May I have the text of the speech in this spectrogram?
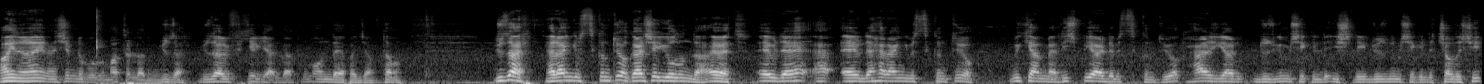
Aynen aynen şimdi buldum hatırladım güzel. Güzel bir fikir geldi aklıma onu da yapacağım tamam. Güzel herhangi bir sıkıntı yok her şey yolunda evet evde evde herhangi bir sıkıntı yok. Mükemmel hiçbir yerde bir sıkıntı yok. Her yer düzgün bir şekilde işliyor düzgün bir şekilde çalışıyor.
